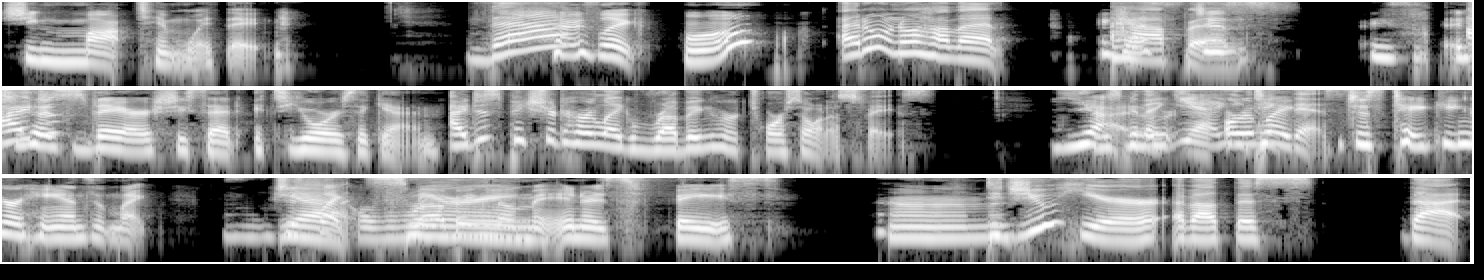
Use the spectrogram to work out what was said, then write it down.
She mopped him with it. That I was like, huh? I don't know how that. Happens. just. And she I says, just- there, she said, it's yours again. I just pictured her like rubbing her torso on his face. Yeah. Just be like, "Yeah, you or take like this." just taking her hands and like, just Yeah, like rubbing smearing. them in his face. Um, Did you hear about this? That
